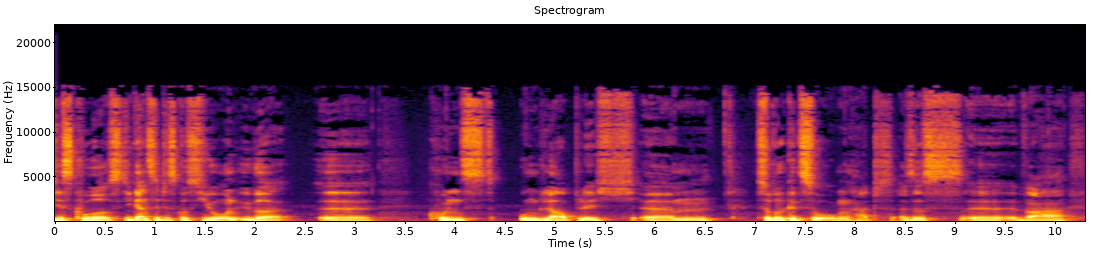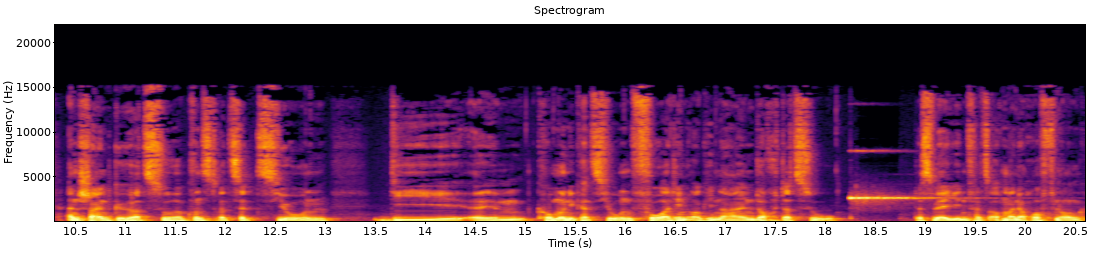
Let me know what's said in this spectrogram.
Diskurs, die ganze Diskussion über äh, Kunst unglaublich ähm, zurückgezogen hat. Also es äh, war anscheinend gehört zur Kunstrezeption die ähm, Kommunikation vor den Originalen doch dazu. Das wäre jedenfalls auch meine Hoffnung,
